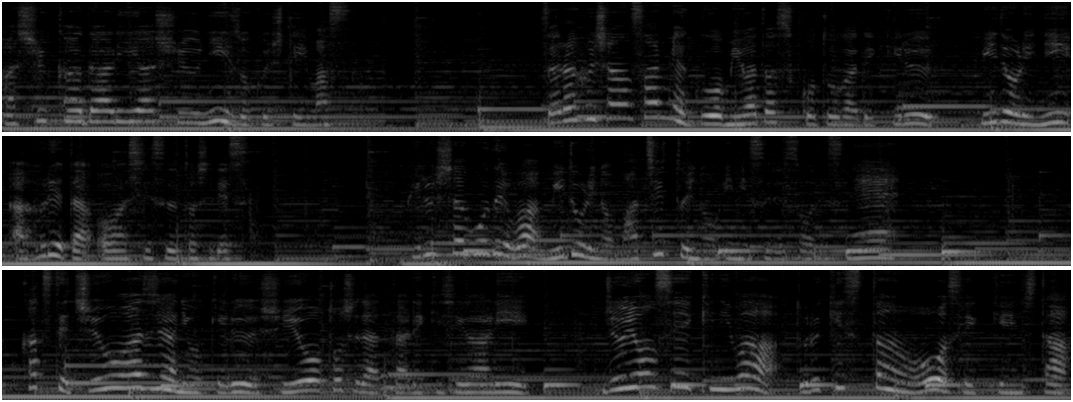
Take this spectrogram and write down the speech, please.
カシュカダリア州に属しています。ザラフシャン山脈を見渡すことができる緑にあふれたオアシス都市です。ペルシャ語では緑の町というのを意味するそうですね。かつて中央アジアにおける主要都市だった歴史があり14世紀にはトルキスタンを席巻した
